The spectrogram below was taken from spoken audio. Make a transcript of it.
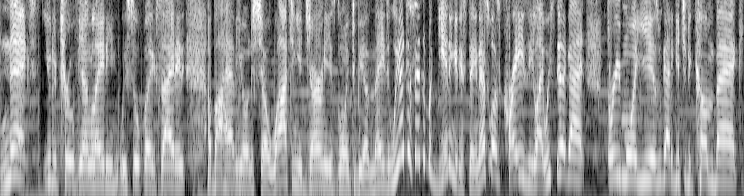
next. You the truth, young lady. We super excited about having you on the show. Watching your journey is going to be amazing. We are just at the beginning of this thing. That's what's crazy. Like we still got three more years. We got to get you to come back,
